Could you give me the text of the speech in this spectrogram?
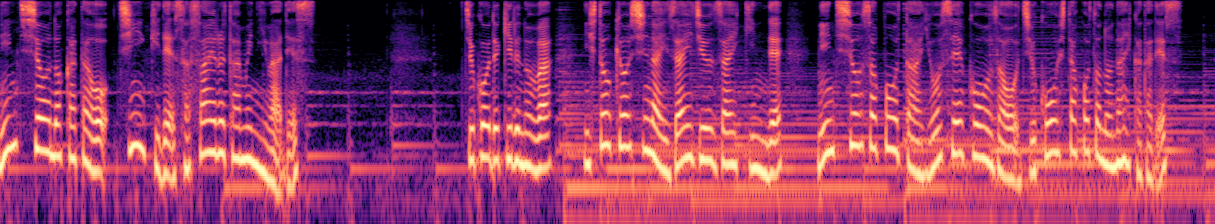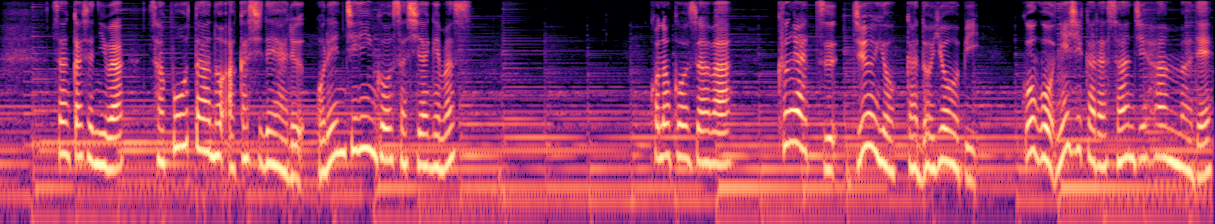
認知症の方を地域で支えるためにはです。受講できるのは西東京市内在住在勤で認知症サポーター養成講座を受講したことのない方です。参加者にはサポーターの証であるオレンジリングを差し上げます。この講座は9月14日土曜日午後2時から3時半まで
